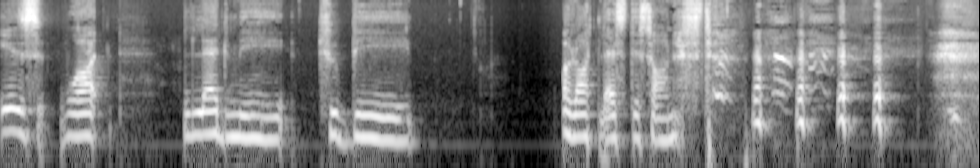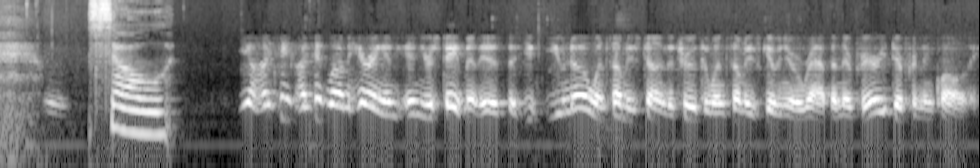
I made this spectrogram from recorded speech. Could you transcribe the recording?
is what led me to be a lot less dishonest. so yeah, I think I think what I'm hearing in, in your statement is that you, you know when somebody's telling the truth and when somebody's giving you a rap, and they're very different in quality.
